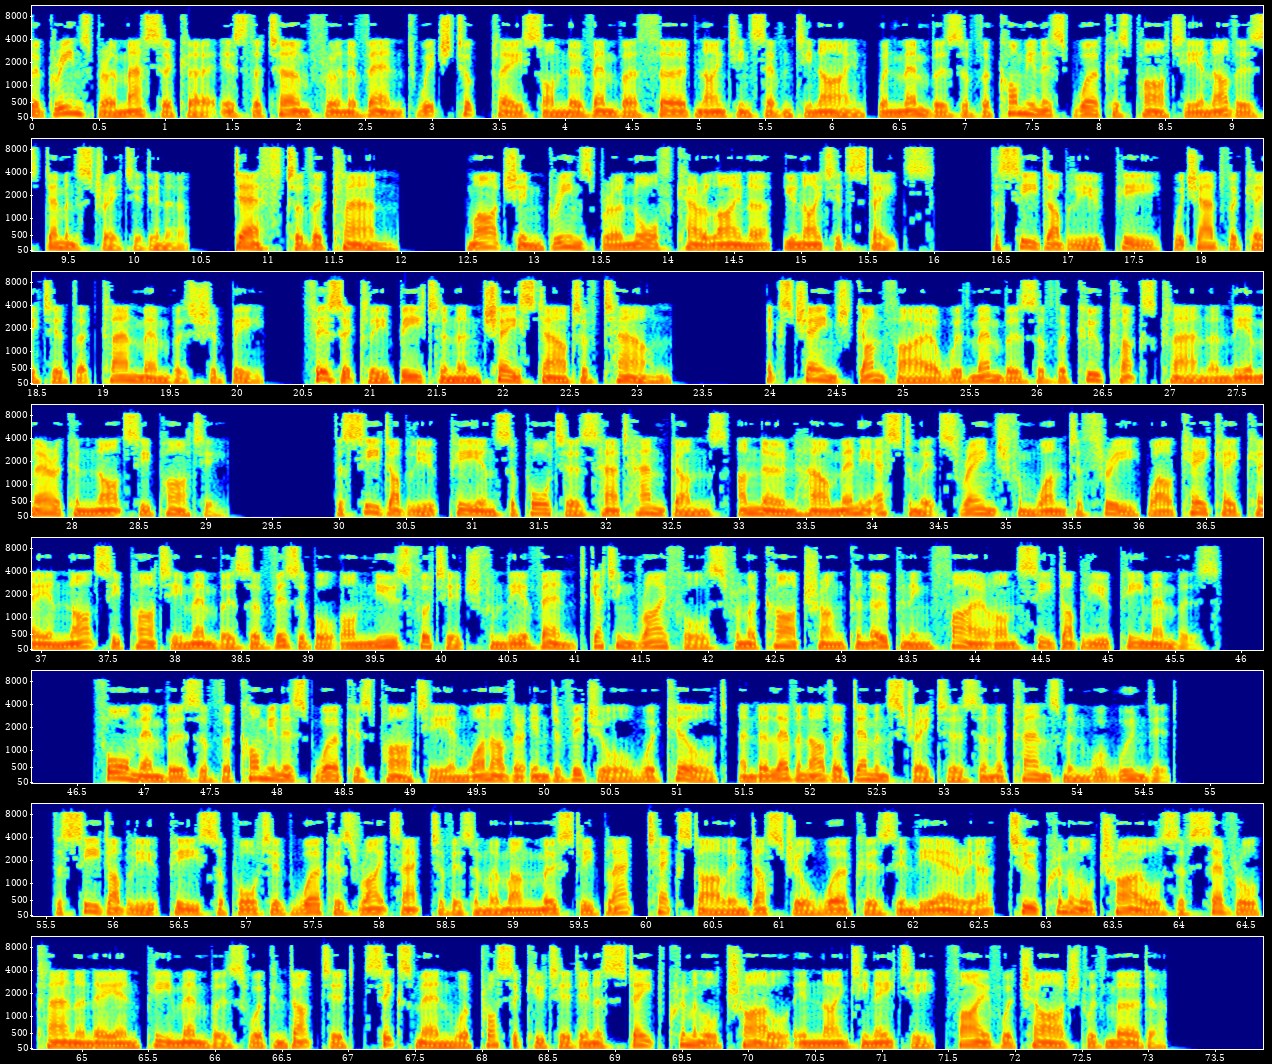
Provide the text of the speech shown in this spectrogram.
The Greensboro Massacre is the term for an event which took place on November 3, 1979, when members of the Communist Workers' Party and others demonstrated in a "'Death to the Klan' march in Greensboro, North Carolina, United States. The CWP, which advocated that Klan members should be "'physically beaten and chased out of town' exchanged gunfire with members of the Ku Klux Klan and the American Nazi Party. The CWP and supporters had handguns unknown how many estimates range from 1 to 3 while KKK and Nazi Party members are visible on news footage from the event getting rifles from a car trunk and opening fire on CWP members. Four members of the Communist Workers' Party and one other individual were killed, and 11 other demonstrators and a Klansman were wounded. The CWP supported workers' rights activism among mostly black textile industrial workers in the area. Two criminal trials of several Klan and ANP members were conducted, six men were prosecuted in a state criminal trial in 1980, five were charged with murder.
